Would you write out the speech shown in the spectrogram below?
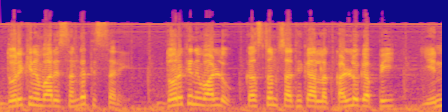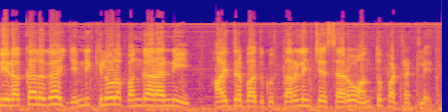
దొరికిన వారి సంగతి సరే. దొరికిన వాళ్ళు కస్టమ్స్ అధికారుల కళ్ళు గప్పి ఎన్ని రకాలుగా ఎన్ని కిలోల బంగారాన్ని హైదరాబాద్కు తరలించేశారో అంతుపట్టట్లేదు.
